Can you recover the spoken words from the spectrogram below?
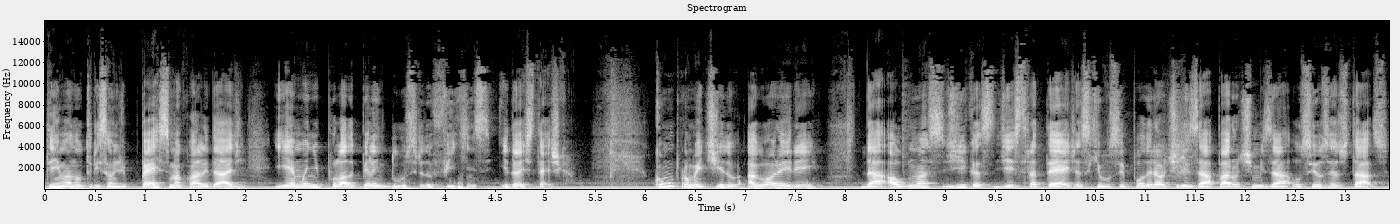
tem uma nutrição de péssima qualidade e é manipulado pela indústria do fitness e da estética. Como prometido, agora irei dar algumas dicas de estratégias que você poderá utilizar para otimizar os seus resultados,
